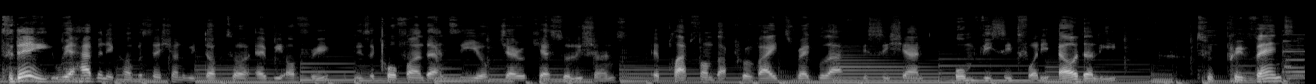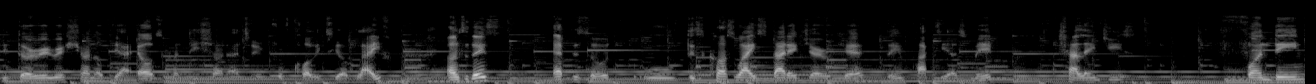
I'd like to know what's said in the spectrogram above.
Today, we are having a conversation with Dr. Ebi Ofrey, who is a co-founder and CEO of GeroCare Solutions, a platform that provides regular physician home visit for the elderly to prevent deterioration of their health condition and to improve quality of life. On today's episode, we'll discuss why he started GeroCare, the impact he has made, challenges, funding,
